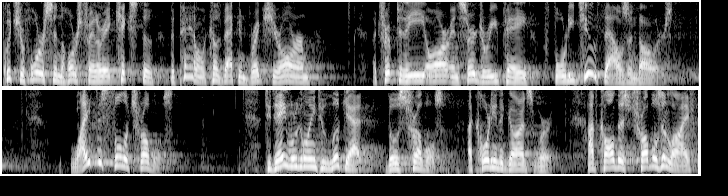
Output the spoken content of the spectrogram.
put your horse in the horse trailer, it kicks the, the panel, it comes back and breaks your arm. A trip to the ER and surgery pay $42,000. Life is full of troubles. Today we're going to look at those troubles according to God's Word. I've called this Troubles in Life.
